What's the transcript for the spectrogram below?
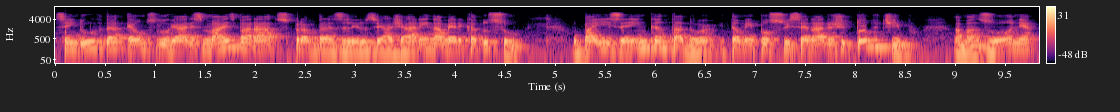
Sem dúvida, é um dos lugares mais baratos para brasileiros viajarem na América do Sul. O país é encantador e também possui cenários de todo tipo: Amazônia,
